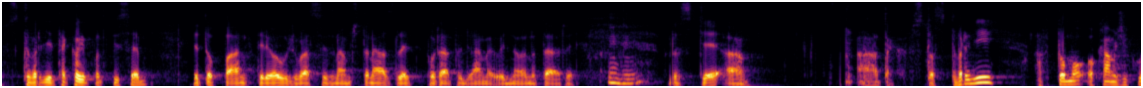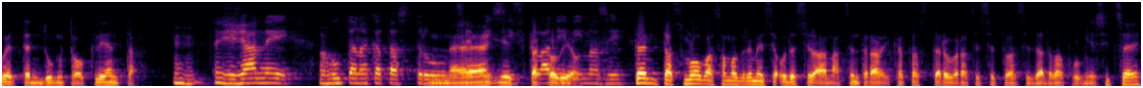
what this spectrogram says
stvrdí takovým podpisem, je to pán, kterého už vlastně znám 14 let, pořád to děláme u jednoho notáře. Mm-hmm. Prostě a, a tak to stvrdí a v tom okamžiku je ten dům toho klienta. Mm-hmm. Takže žádný lhůta na katastru, ne, přepisy, vklady, výmazy. Ten, ta smlouva samozřejmě se odesílá na centrální katastr, vrací se to asi za dva půl měsíce,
